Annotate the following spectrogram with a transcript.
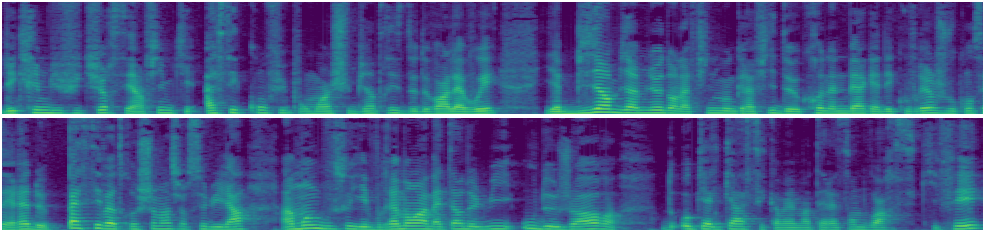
Les Crimes du futur, c'est un film qui est assez confus pour moi. Je suis bien triste de devoir l'avouer. Il y a bien bien mieux dans la filmographie de Cronenberg à découvrir. Je vous conseillerais de passer votre chemin sur celui-là, à moins que vous soyez vraiment amateur de lui ou de genre. Auquel cas, c'est quand même intéressant de voir ce qu'il fait.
